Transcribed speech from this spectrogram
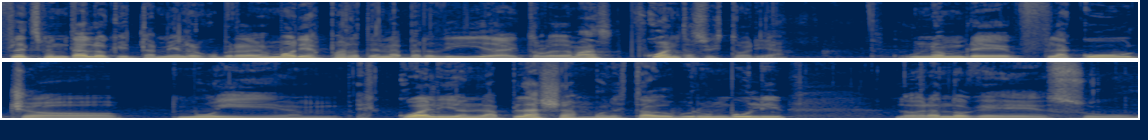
Flex Mentalo, que también recupera la memoria para tenerla perdida y todo lo demás, cuenta su historia. Un hombre flacucho, muy um, escuálido en la playa, molestado por un bully, logrando que su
